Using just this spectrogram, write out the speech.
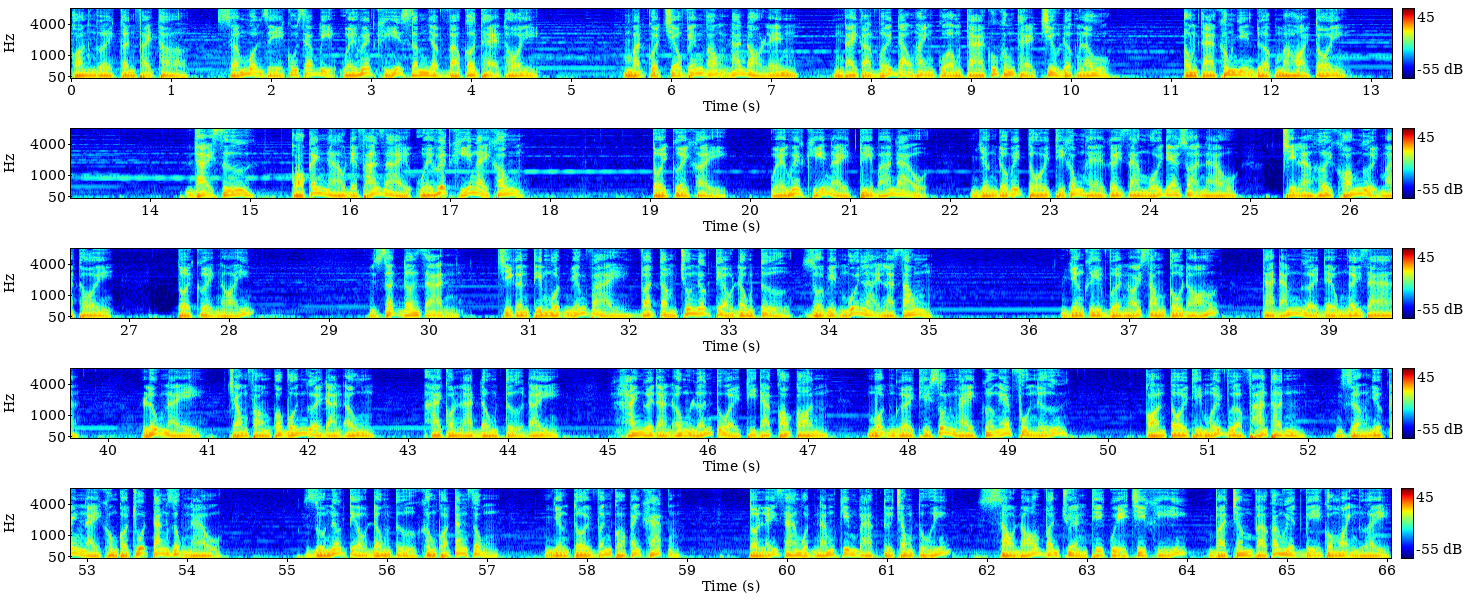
Con người cần phải thở, sớm muộn gì cũng sẽ bị uế huyết khí xâm nhập vào cơ thể thôi. Mặt của Triều Viễn Vọng đã đỏ lên, ngay cả với đạo hành của ông ta cũng không thể chịu được lâu. Ông ta không nhịn được mà hỏi tôi. Đại sư, có cách nào để phá giải uế huyết khí này không? Tôi cười khẩy, uế huyết khí này tuy bá đạo, nhưng đối với tôi thì không hề gây ra mối đe dọa nào, chỉ là hơi khó ngửi mà thôi. Tôi cười nói, rất đơn giản, chỉ cần tìm một miếng vải và tẩm chút nước tiểu đồng tử rồi bịt mũi lại là xong. Nhưng khi vừa nói xong câu đó, cả đám người đều ngây ra. Lúc này, trong phòng có bốn người đàn ông, hai còn là đồng tử đây. Hai người đàn ông lớn tuổi thì đã có con, một người thì suốt ngày cưỡng ép phụ nữ. Còn tôi thì mới vừa phá thân, dường như cách này không có chút tác dụng nào. Dù nước tiểu đồng tử không có tác dụng, nhưng tôi vẫn có cách khác. Tôi lấy ra một nắm kim bạc từ trong túi, sau đó vận chuyển thi quỷ chi khí và châm vào các huyệt vị của mọi người.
